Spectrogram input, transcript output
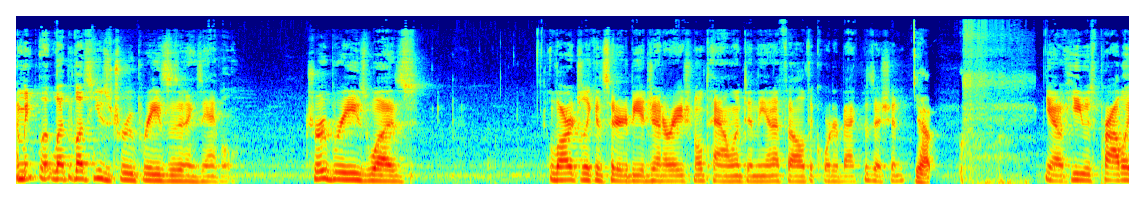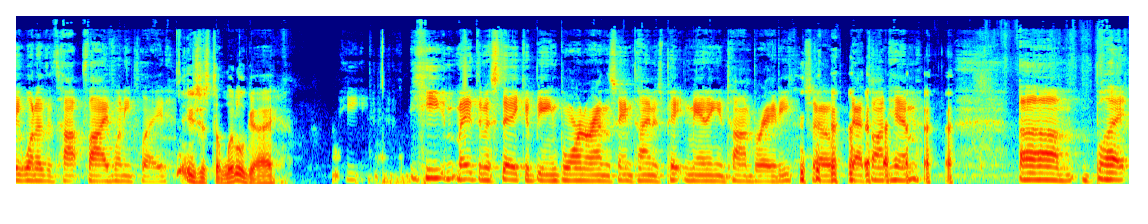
I mean, let, let, let's use Drew Brees as an example. Drew Brees was largely considered to be a generational talent in the NFL at the quarterback position. Yep. You know, he was probably one of the top five when he played. He's just a little guy. he he made the mistake of being born around the same time as Peyton Manning and Tom Brady, so that's on him. Um, but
